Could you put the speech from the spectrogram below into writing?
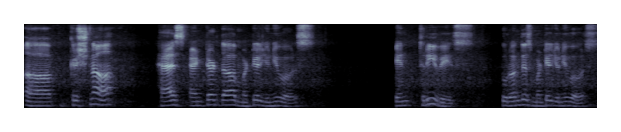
uh, Krishna has entered the material universe in three ways. To run this material universe,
